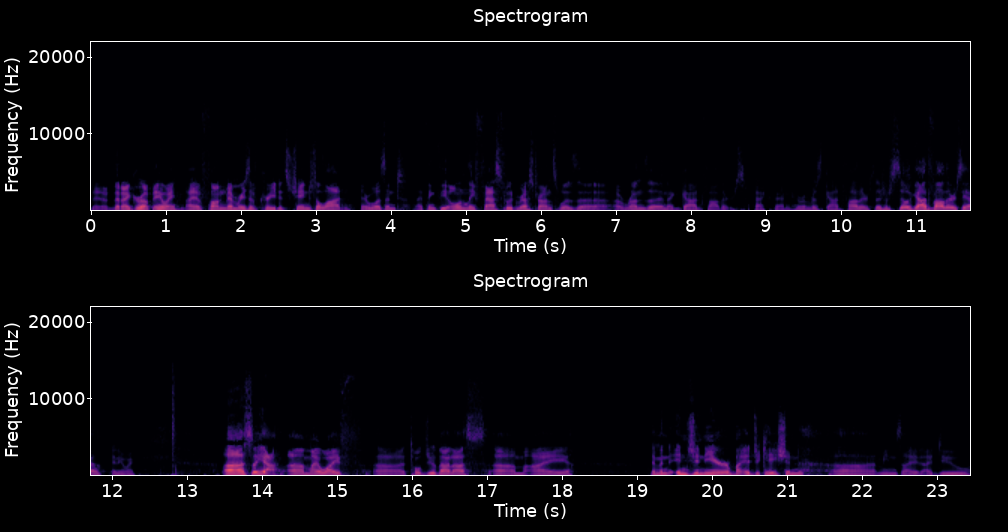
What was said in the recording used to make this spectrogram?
uh, that I grew up. Anyway, I have fond memories of Crete. It's changed a lot. There wasn't. I think the only fast food restaurants was a, a Runza and a Godfather's back then. Who remembers Godfather's? There's still Godfather's, yeah. Anyway, uh, so yeah, uh, my wife told you about us. Um, I am an engineer by education. Uh, that means I, I do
